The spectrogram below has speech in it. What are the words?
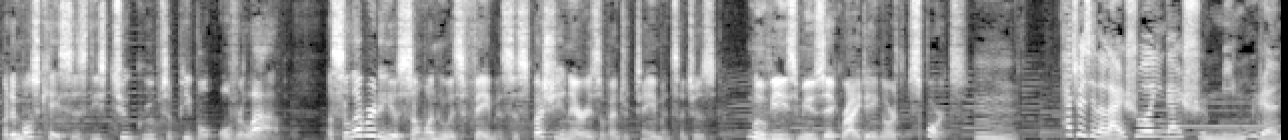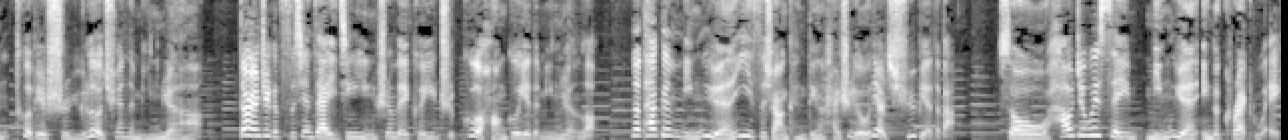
But in most cases, these two groups of people overlap. A celebrity is someone who is famous, especially in areas of entertainment such as movies, music, writing, or sports. 嗯， 它确切的来说应该是名人，特别是娱乐圈的名人啊。当然，这个词现在已经引申为可以指各行各业的名人了。那它跟名媛意思上肯定还是有点区别的吧？So how do we say 名媛 in the correct way?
